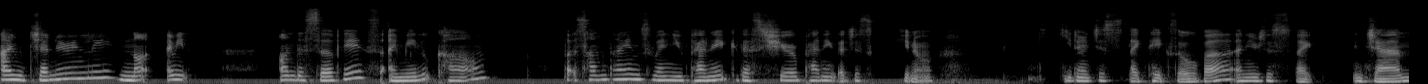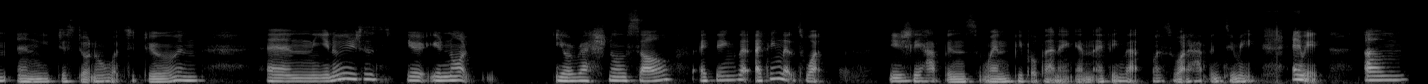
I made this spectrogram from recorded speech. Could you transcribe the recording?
I'm genuinely not. I mean, on the surface, I may look calm, but sometimes when you panic, there's sheer panic that just you know you know just like takes over and you just like jam and you just don't know what to do and and you know you just you're you're not your rational self i think that i think that's what usually happens when people panic and i think that was what happened to me. Anyway um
